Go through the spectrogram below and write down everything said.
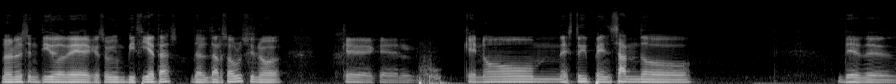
no en el sentido de que soy un vicietas del Dark Souls, sino que, que no estoy pensando de, de,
